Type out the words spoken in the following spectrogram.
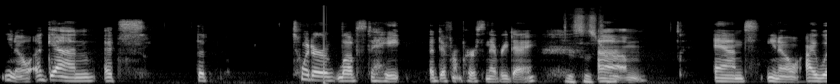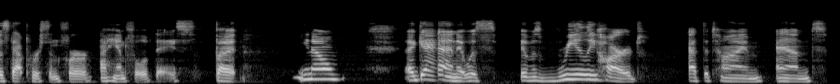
you know, again, it's the Twitter loves to hate a different person every day. This is true. Um, and, you know, I was that person for a handful of days. But, you know, again, it was it was really hard at the time and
